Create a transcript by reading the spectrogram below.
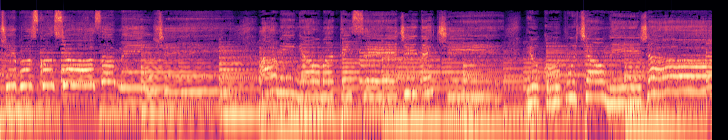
te busco ansiosamente. Minha alma tem sede de ti, meu corpo te almeja.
